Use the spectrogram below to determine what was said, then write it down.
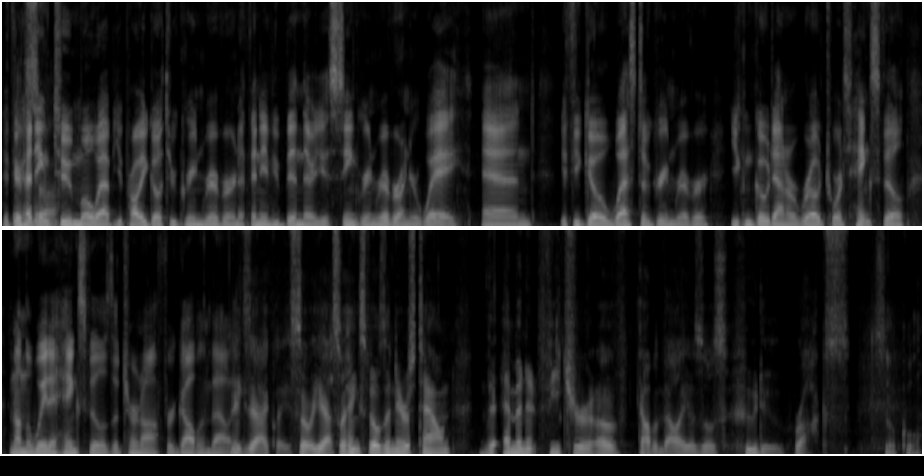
If you're heading uh, to Moab, you probably go through Green River, and if any of you've been there, you've seen Green River on your way. And if you go west of Green River, you can go down a road towards Hanksville, and on the way to Hanksville is the turnoff for Goblin Valley. Exactly. So yeah, so Hanksville is the nearest town. The eminent feature of Goblin Valley is those hoodoo rocks, So cool.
